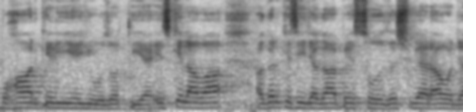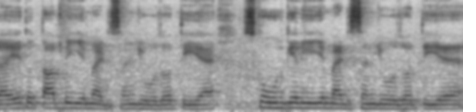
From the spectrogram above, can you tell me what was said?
بخار کے لیے یوز ہوتی ہے۔ اس کے علاوہ اگر کسی جگہ پہ سوزش وغیرہ ہو جائے تو تب بھی یہ میڈیسن یوز ہوتی ہے۔ سکون کے لیے یہ میڈیسن یوز ہوتی ہے۔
